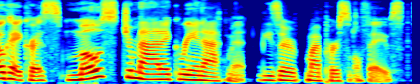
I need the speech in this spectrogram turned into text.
Okay, Chris, most dramatic reenactment. These are my personal faves.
